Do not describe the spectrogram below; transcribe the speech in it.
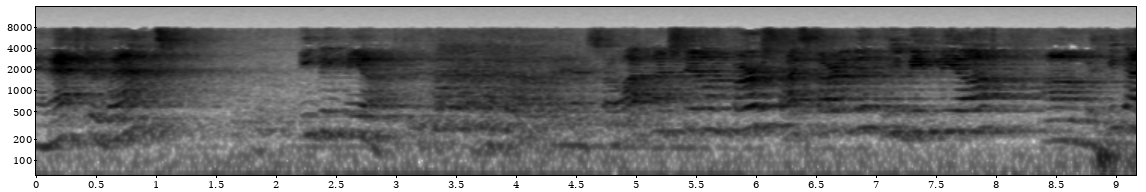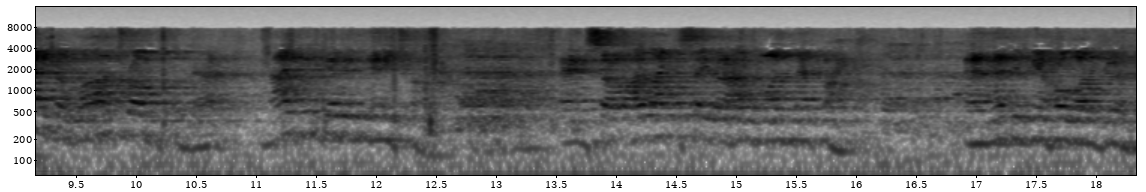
And after that, he beat me up. And so I punched him first. I started it. He beat me up. Um, but he got in a lot of trouble for that, and I didn't get in any trouble. And so I like to say that I won that fight. And that did me a whole lot of good.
